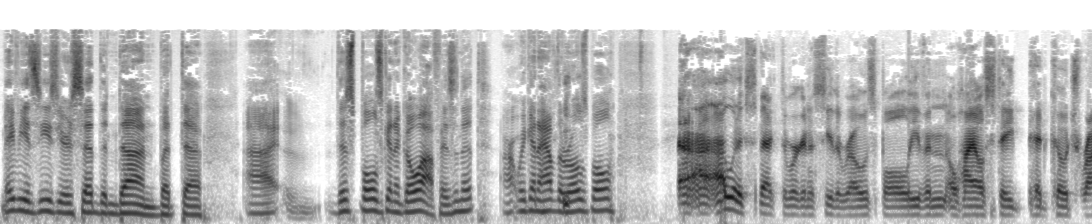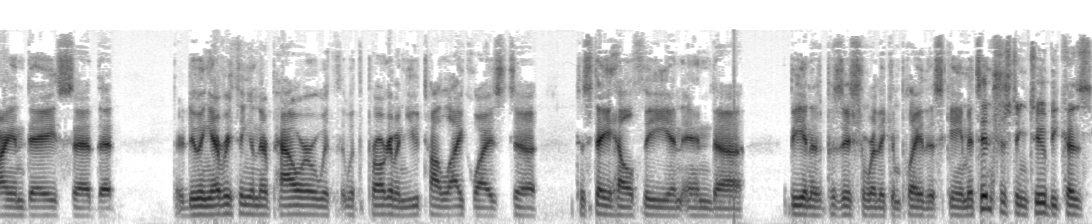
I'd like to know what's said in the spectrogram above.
maybe it's easier said than done. But uh, uh, this bowl's going to go off, isn't it? Aren't we going to have the Rose Bowl? I, would expect that we're going to see the Rose Bowl. Even Ohio State head coach Ryan Day said that they're doing everything in their power with with the program, and Utah likewise to to stay healthy and and uh, be in a position where they can play this game. It's interesting too because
